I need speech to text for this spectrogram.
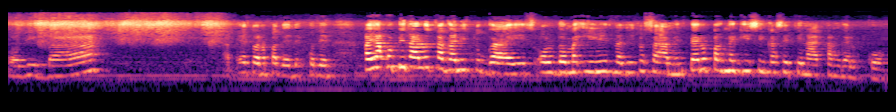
O, diba? At ito, napadelit ko din. Kaya ko binalot na ganito, guys. Although mainit na dito sa amin. Pero pag nagising kasi tinatanggal ko.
